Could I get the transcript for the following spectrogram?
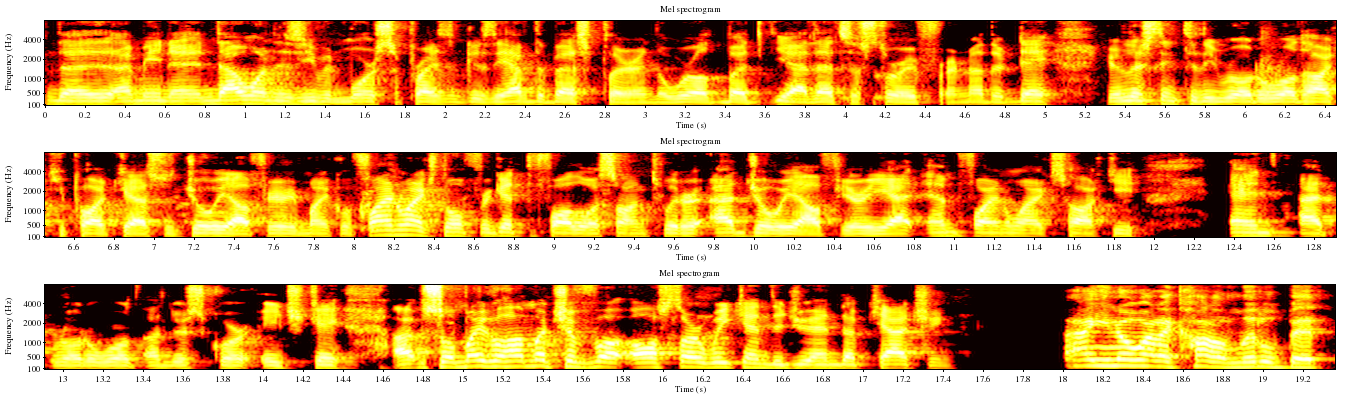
the, I mean, and that one is even more surprising because they have the best player in the world. But yeah, that's a story for another day. You're listening to the Rotoworld Hockey Podcast with Joey Alfieri, Michael Finewax. Don't forget to follow us on Twitter at Joey Alfieri, at M Finewax Hockey, and at RotoWorld underscore HK. Uh, so, Michael, how much of uh, All Star Weekend did you end up catching? Uh, you know what? I caught a little bit,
